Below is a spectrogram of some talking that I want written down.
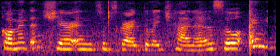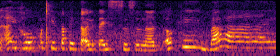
comment, and share, and subscribe to my channel. So, ayun, I hope magkita-kita ulit tayo sa susunod. Okay, bye!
